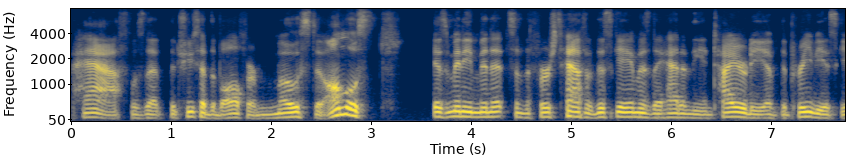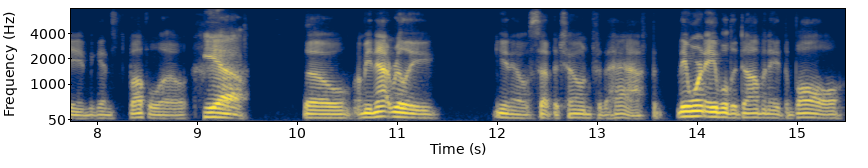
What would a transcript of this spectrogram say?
half was that the Chiefs had the ball for most almost as many minutes in the first half of this game as they had in the entirety of the previous game against Buffalo. Yeah. So, I mean, that really, you know, set the tone for the half, but they weren't able to dominate the ball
